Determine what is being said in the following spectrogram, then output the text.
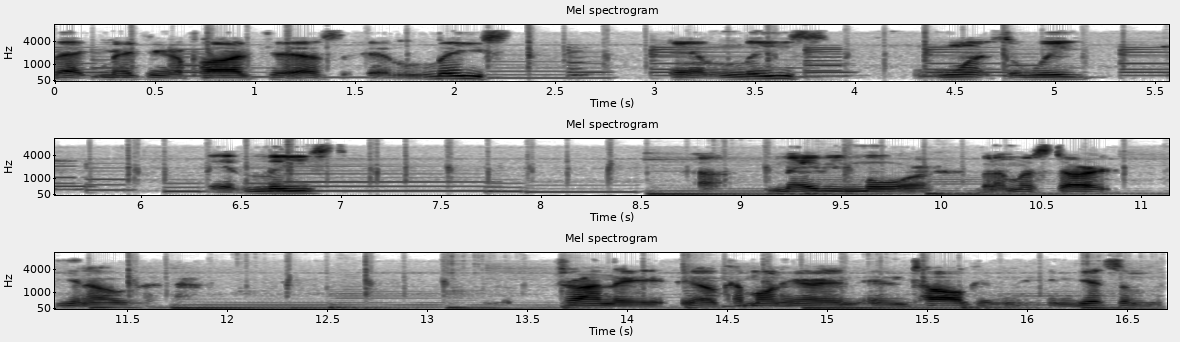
back making a podcast at least at least once a week, at least uh, maybe more. But I'm gonna start, you know, trying to you know come on here and, and talk and, and get some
